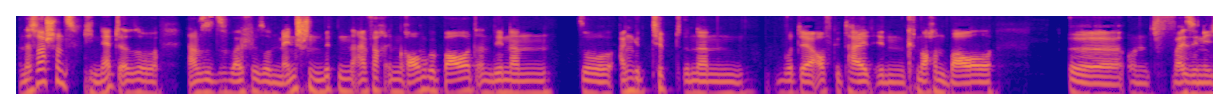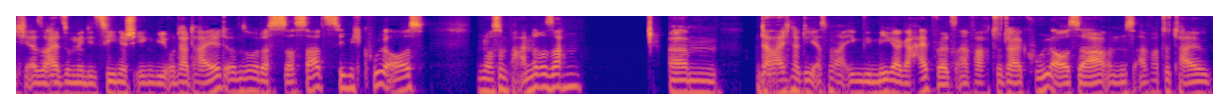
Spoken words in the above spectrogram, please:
Und das war schon ziemlich nett. Also da haben sie zum Beispiel so einen Menschen mitten einfach in den Raum gebaut und den dann so angetippt und dann wurde der aufgeteilt in Knochenbau äh, und weiß ich nicht, also halt so medizinisch irgendwie unterteilt und so. Das, das sah ziemlich cool aus. Und noch so ein paar andere Sachen. Ähm, da war ich natürlich erstmal irgendwie mega gehypt, weil es einfach total cool aussah und es einfach total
